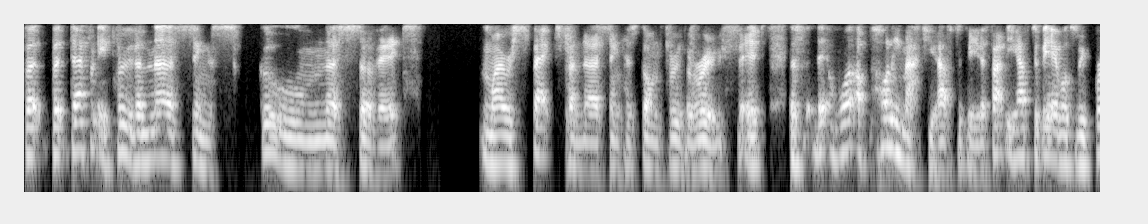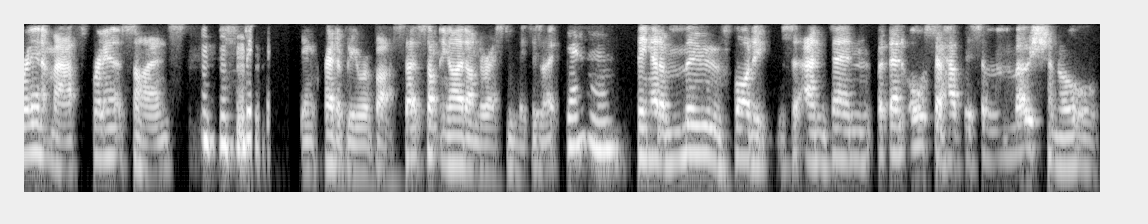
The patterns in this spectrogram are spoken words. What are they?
but but definitely through the nursing schoolness of it, my respect for nursing has gone through the roof. It the, the, what a polymath you have to be. The fact that you have to be able to be brilliant at maths, brilliant at science, incredibly robust. That's something I'd underestimated. Like yeah. being able to move bodies and then, but then also have this emotional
